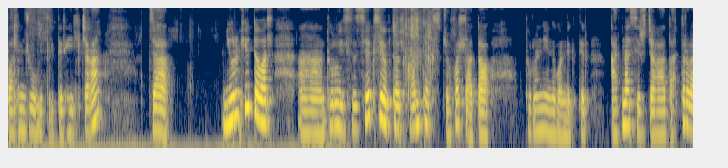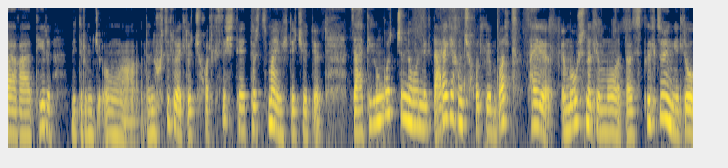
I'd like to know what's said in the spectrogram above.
боломжгүй гэдэг дээр хэлж байгаа. За ерөнхийдөө бол түрүү хэлсэн сексийн хувьд бол контекст чухал одоо түрүүний нөгөө нэг тэр гаднаас ирж байгаа дотор байгаа тэр мэдрэмж одоо нөхцөл байдал чухал гэсэн шүү дээ. Тэр цмаа эмгтээчүүд. За тэгэнгუთ чинь нөгөө нэг дараагийнх нь чухал юм бол сая emotional юм уу одоо сэтгэл зүйн илүү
